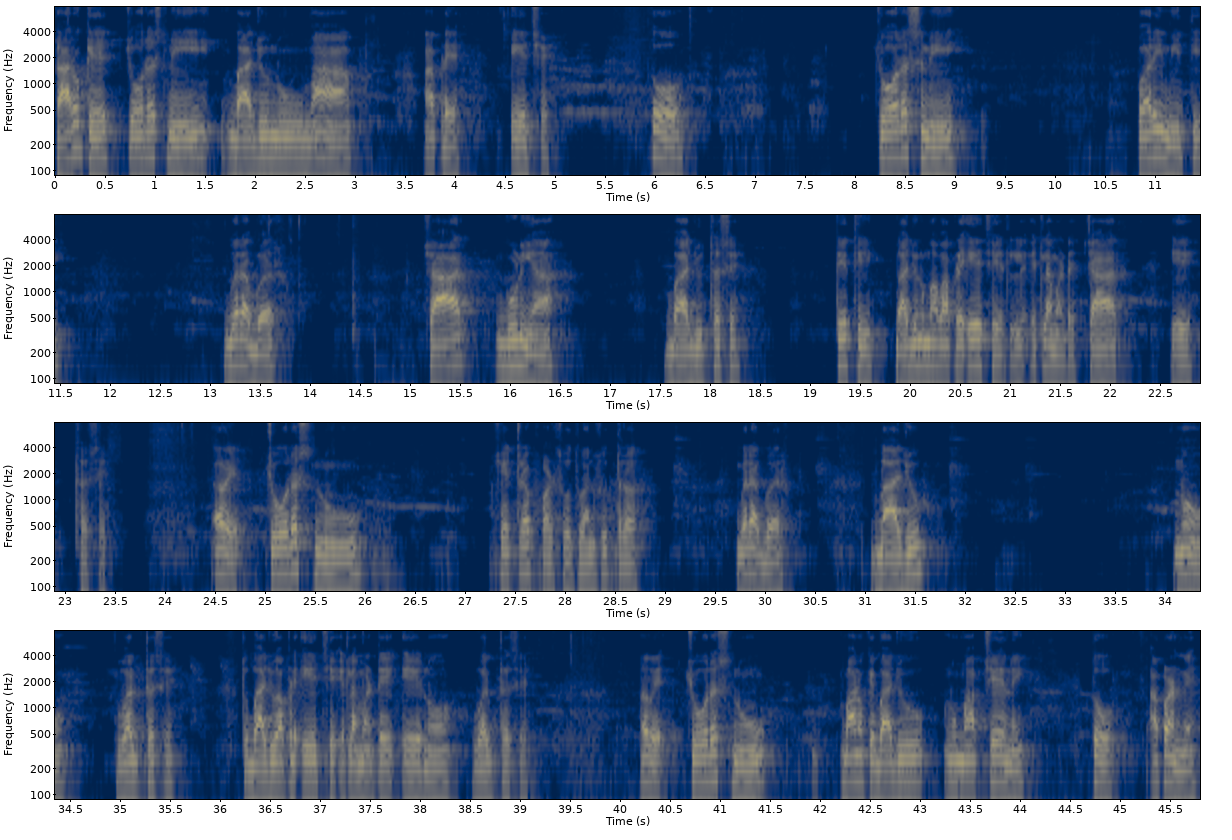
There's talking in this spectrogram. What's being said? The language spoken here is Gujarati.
ધારો કે ચોરસની બાજુનું માપ આપણે એ છે. તો ચોરસની પરિમિતિ બરાબર ચાર ગુણ્યા બાજુ થશે. તેથી બાજુનું માપ આપણે એ છે એટલે એટલા માટે ચાર એ થશે. હવે ચોરસનું ક્ષેત્રફળ શોધવાનું સૂત્ર બરાબર. બાજુનો વર્ગ થશે. તો બાજુ આપણે એ છે, એટલા માટે એનો વર્ગ થશે. હવે ચોરસનું, માનો કે બાજુનું માપ છે નહીં, તો આપણને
